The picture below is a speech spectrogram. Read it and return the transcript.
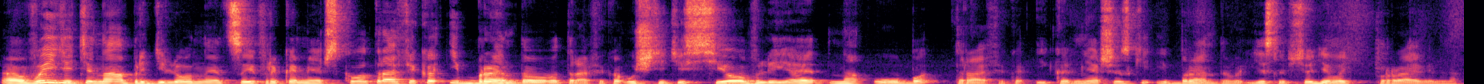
Э, выйдите на определенные цифры коммерческого трафика и брендового трафика. Учтите, SEO влияет на оба трафика, и коммерческий, и брендовый, если все делать правильно.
